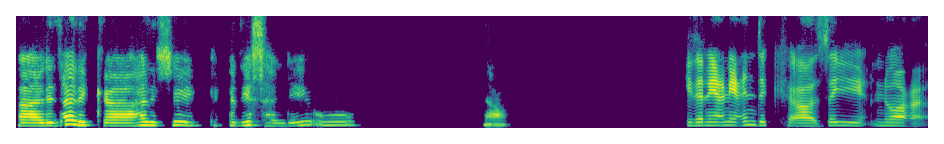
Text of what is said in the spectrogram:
فلذلك هذا الشيء قد يسهل لي ونعم إذا يعني عندك زي نوع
